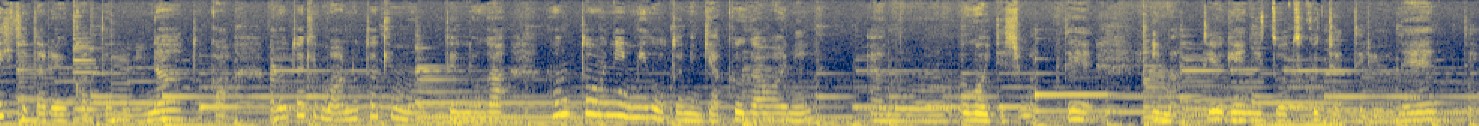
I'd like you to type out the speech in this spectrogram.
できてたらよかったのになとかあの時もあの時もっていうのが本当に見事に逆側にあのー動いてしまって今っていう現実を作っちゃってるよねってい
